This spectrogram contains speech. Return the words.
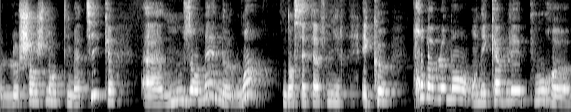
le changement climatique nous emmène loin dans cet avenir et que probablement on est câblé pour euh,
